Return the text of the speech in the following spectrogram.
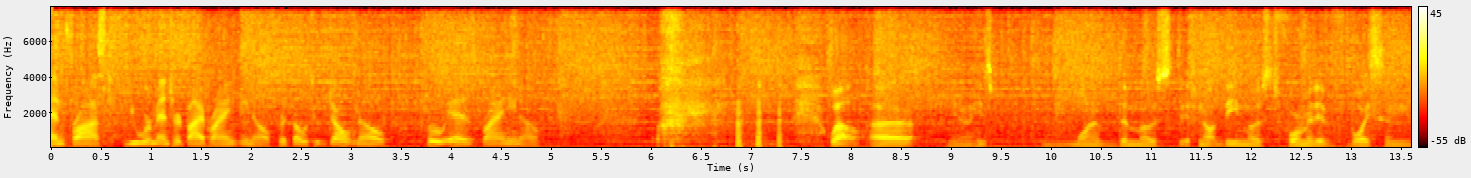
Ben Frost, you were mentored by Brian Eno. For those who don't know, who is Brian Eno? well, uh, you know, he's one of the most, if not the most formative voice in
